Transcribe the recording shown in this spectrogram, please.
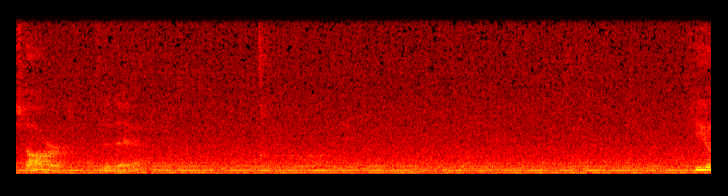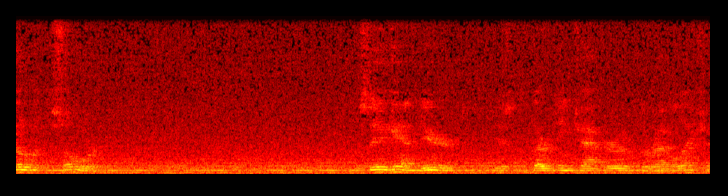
starved to death, killed with the sword. See again, the 13th chapter of the Revelation.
